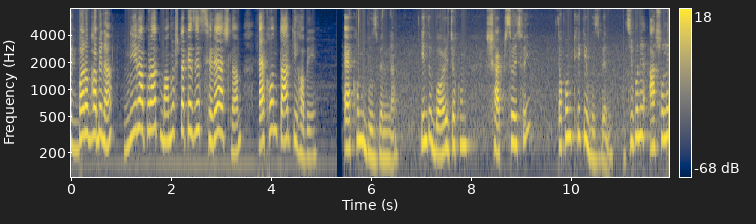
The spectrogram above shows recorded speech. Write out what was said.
একবারও ভাবে না, নিরাপরাধ মানুষটাকে যে ছেড়ে আসলাম, এখন তার কি হবে? এখন বুঝবেন না। কিন্তু বয়স যখন ষাট ছই ছই তখন ঠিকই বুঝবেন। জীবনে আসলে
